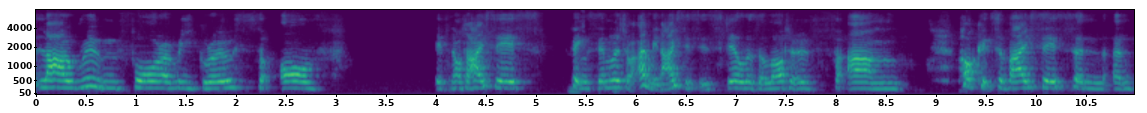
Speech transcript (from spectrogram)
allow room for a regrowth of if not ISIS, things similar to, I mean, ISIS is still, there's a lot of um, pockets of ISIS and, and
